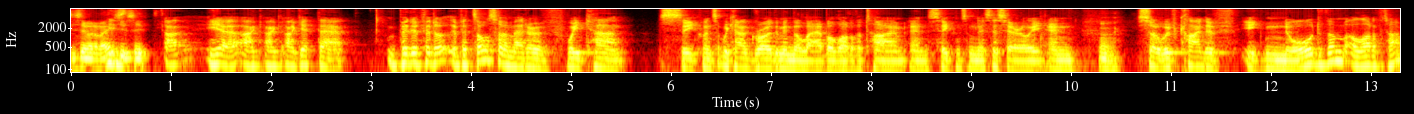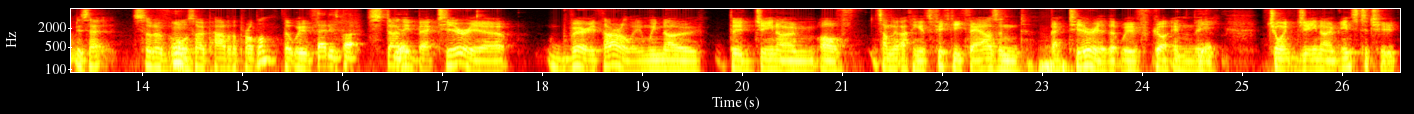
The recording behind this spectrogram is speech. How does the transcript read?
you see what I mean? See? Uh, yeah, I, I, I get that. But if it if it's also a matter of we can't sequence, we can't grow them in the lab a lot of the time and sequence them necessarily, and so we've kind of ignored them a lot of the time. Is that sort of hmm. also part of the problem that we've That is part- studied yeah. bacteria very thoroughly, and we know the genome of something. I think it's fifty thousand bacteria that we've got in the Yeah. Joint Genome Institute,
